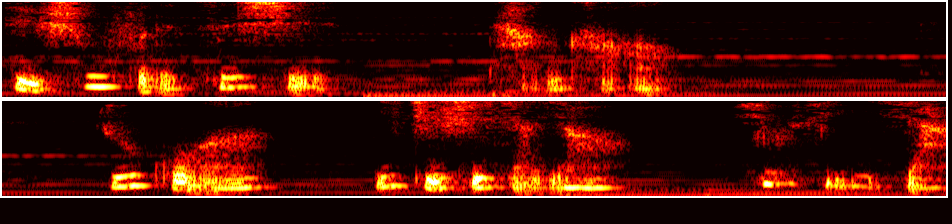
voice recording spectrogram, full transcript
最舒服的姿势。躺好。如果你只是想要休息一下，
